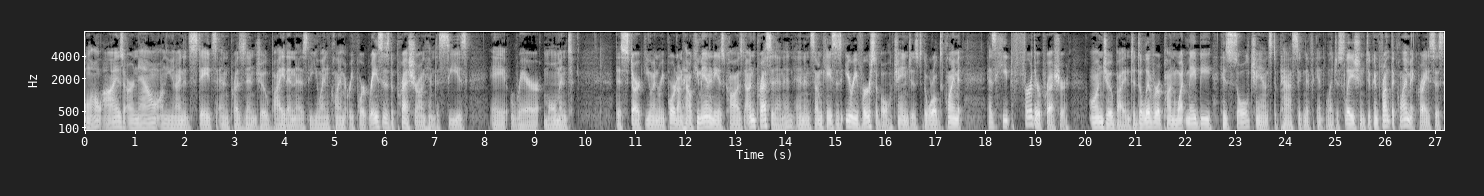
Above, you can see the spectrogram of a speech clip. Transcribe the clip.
Well, all eyes are now on the United States and President Joe Biden as the UN climate report raises the pressure on him to seize a rare moment. This stark UN report on how humanity has caused unprecedented and, in some cases, irreversible changes to the world's climate has heaped further pressure on Joe Biden to deliver upon what may be his sole chance to pass significant legislation to confront the climate crisis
